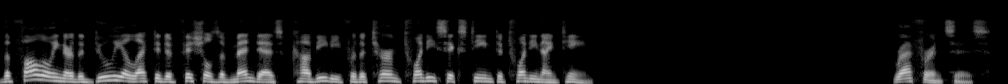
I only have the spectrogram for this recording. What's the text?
The following are the duly elected officials of Mendez, Cavite for the term 2016 to 2019. References.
